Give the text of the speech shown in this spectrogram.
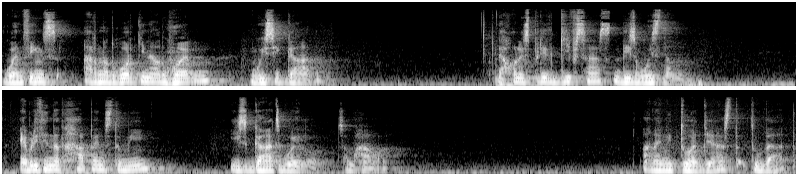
When things are not working out well, we see God. The Holy Spirit gives us this wisdom. Everything that happens to me is God's will somehow and I need to adjust to that.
